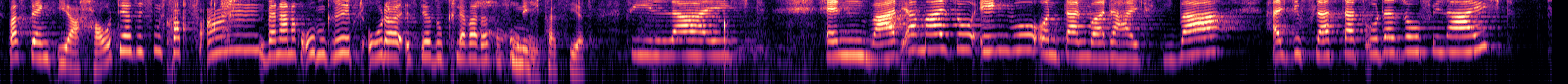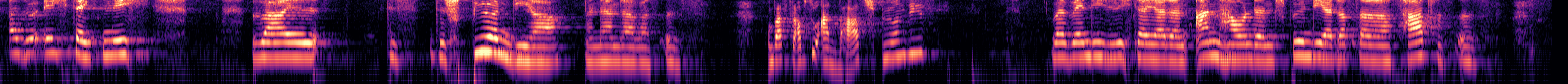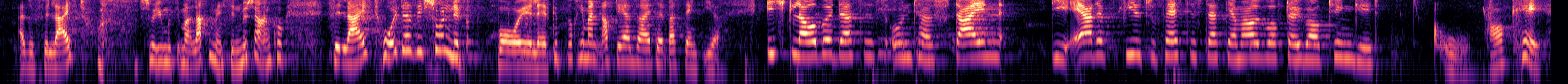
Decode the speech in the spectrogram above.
Was denkt ihr? Haut der sich den Kopf an, wenn er nach oben gräbt, oder ist der so clever, dass es nicht passiert? Vielleicht ähm, war der mal so irgendwo und dann war der halt rüber, halt gepflastert oder so vielleicht. Also ich denke nicht, weil das, das spüren die ja, wenn dann da was ist. Und was glaubst du, an was spüren sie es? Weil wenn die sich da ja dann anhauen, dann spüren die ja, dass da was Hartes ist. Also vielleicht, Entschuldigung, ich muss immer lachen, wenn ich den Mischer angucke, vielleicht holt er sich schon eine Beule. Gibt es noch jemanden auf der Seite? Was denkt ihr? Ich glaube, dass es unter Stein die Erde viel zu fest ist, dass der Maulwurf da überhaupt hingeht. Oh, okay.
